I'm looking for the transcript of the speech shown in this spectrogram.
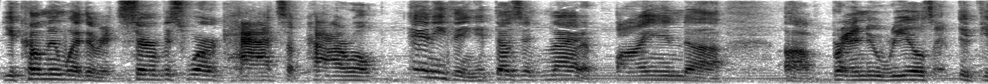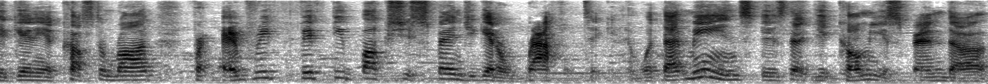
You come in, whether it's service work, hats, apparel, anything. It doesn't matter. Buying uh, uh, brand new reels if you're getting a custom rod. For every 50 bucks you spend, you get a raffle ticket. And what that means is that you come, you spend uh,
